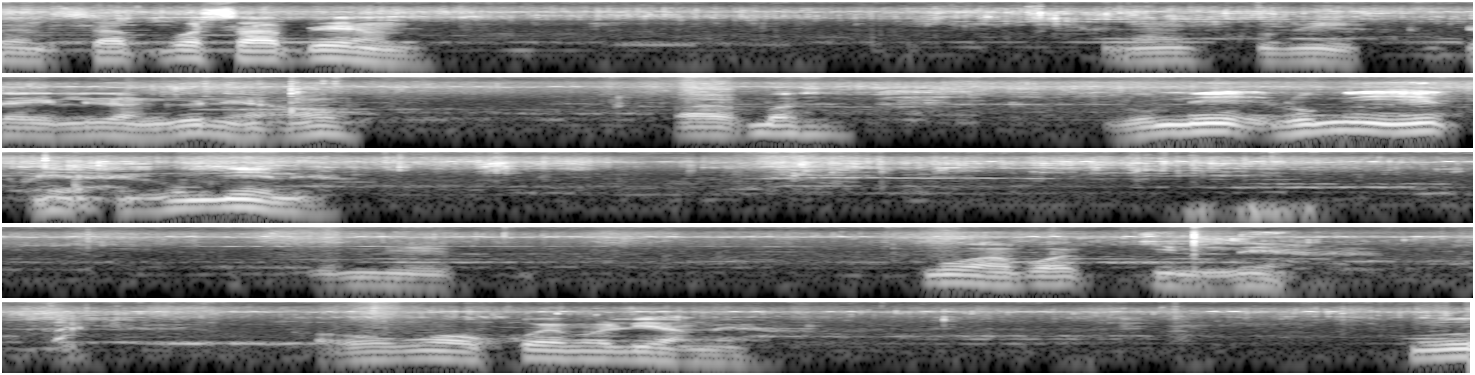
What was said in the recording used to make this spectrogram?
นั่นซับว่าซับเรื่องอ๋อคุณนี่ได้เรื่องอยู่เนี่ยเอาฝากบิ้งลุมนี้ลุมนี้อีกเนี่ยลุมนี้เนี่ยลุมนี้ งัวพอกินเนี่ยเขาเอางัวควายมาเลี้ยงเนี่ยอู้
